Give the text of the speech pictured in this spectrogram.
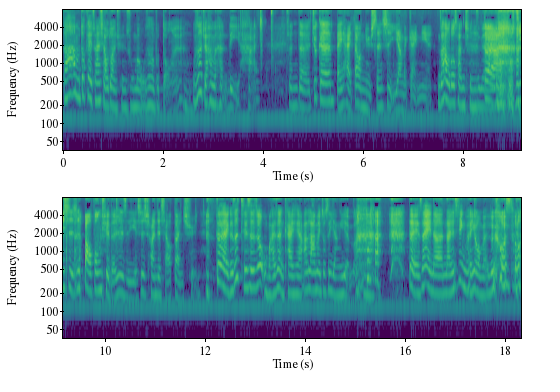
然后他们都可以穿小短裙出门，我真的不懂哎、欸，嗯、我真的觉得他们很厉害，真的就跟北海道女生是一样的概念。你知道他们都穿裙子那样？对啊，即使是暴风雪的日子，也是穿着小短裙。对，可是其实就我们还是很开心啊，啊辣妹就是养眼嘛。嗯、对，所以呢，男性朋友们如果说。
